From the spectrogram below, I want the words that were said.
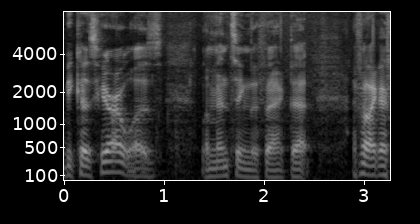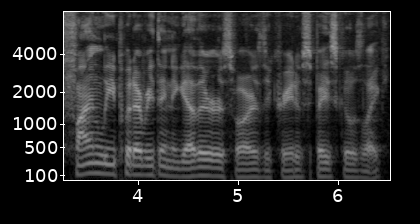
Because here I was lamenting the fact that I felt like I finally put everything together as far as the creative space goes. Like,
